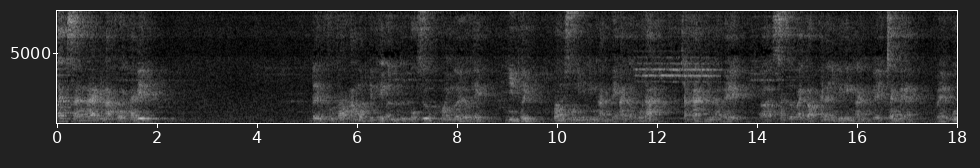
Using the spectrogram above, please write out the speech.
tách sang hai cái lá phổi hai bên đây là phương pháp à một cái thế ấn từ cổ xưa mọi người có thể nhìn thấy qua một số những hình ảnh về Ai Cập cổ đại chẳng hạn như là về uh, sắc ướp Ai Cập hay là những cái hình ảnh về tranh vẽ về vua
